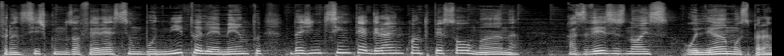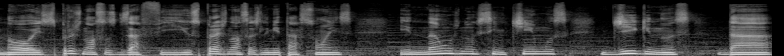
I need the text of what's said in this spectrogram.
Francisco nos oferece um bonito elemento da gente se integrar enquanto pessoa humana. Às vezes nós olhamos para nós, para os nossos desafios, para as nossas limitações e não nos sentimos dignos da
